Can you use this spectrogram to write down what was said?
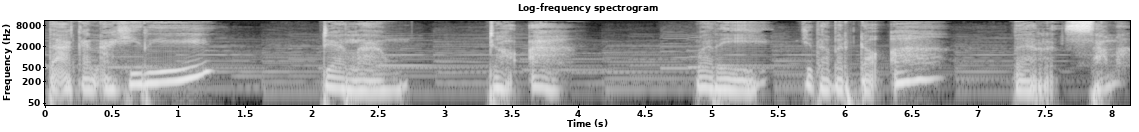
Tak akan akhiri dalam doa. Mari kita berdoa bersama.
